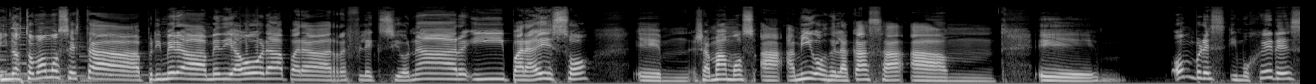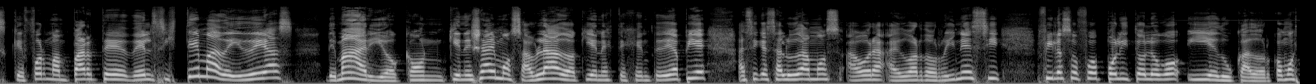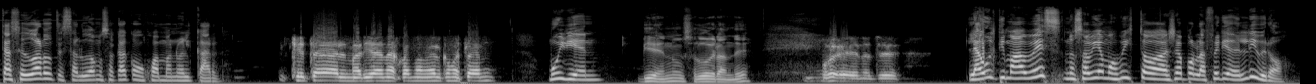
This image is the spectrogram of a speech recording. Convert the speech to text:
Y nos tomamos esta primera media hora para reflexionar y para eso em, llamamos a amigos de la casa, a mm, eh, hombres y mujeres que forman parte del sistema de ideas de Mario, con quienes ya hemos hablado aquí en este Gente de a pie. Así que saludamos ahora a Eduardo Rinesi, filósofo, politólogo y educador. ¿Cómo estás, Eduardo? Te saludamos acá con Juan Manuel Carg. ¿Qué tal, Mariana, Juan Manuel? ¿Cómo están? Muy bien. Bien, un saludo grande. Bueno, che. La última vez nos habíamos visto allá por la Feria del Libro.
